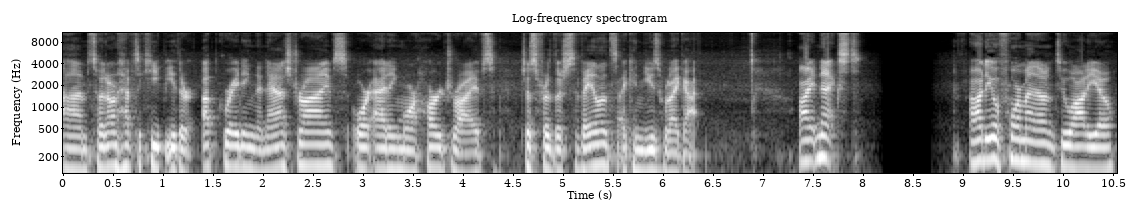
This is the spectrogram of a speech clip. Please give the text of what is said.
Um, so I don't have to keep either upgrading the NAS drives or adding more hard drives just for the surveillance. I can use what I got. All right, next. Audio format, I don't do audio.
